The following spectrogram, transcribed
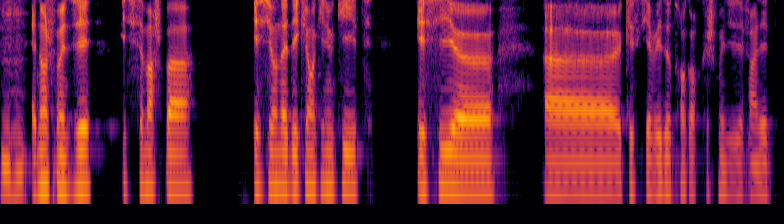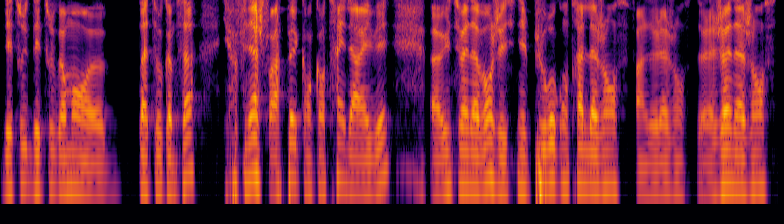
Mhm. Et donc, je me disais, et si ça marche pas? Et si on a des clients qui nous quittent? Et si euh, euh, qu'est-ce qu'il y avait d'autre encore que je me disais? Enfin, des, trucs, des trucs vraiment euh, bateaux comme ça. Et au final, je me rappelle quand Quentin il est arrivé, euh, une semaine avant, j'ai signé le plus gros contrat de l'agence, enfin de l'agence, de la jeune agence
